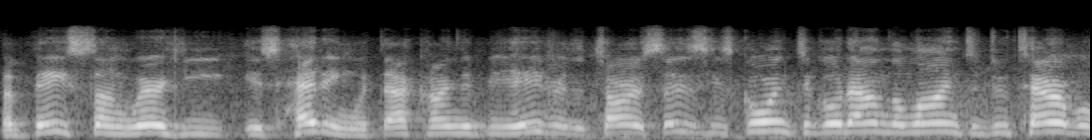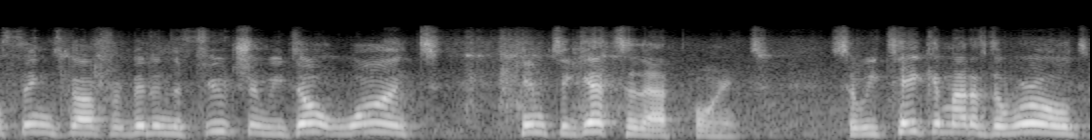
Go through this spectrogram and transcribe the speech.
but based on where he is heading with that kind of behavior, the Torah says he's going to go down the line to do terrible things, God forbid, in the future. We don't want him to get to that point. So we take him out of the world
